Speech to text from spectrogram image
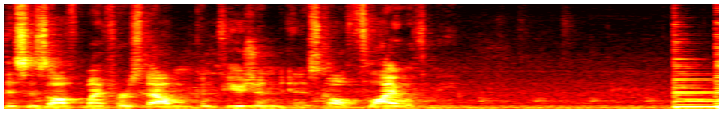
This is off my first album, Confusion, and it's called Fly With Me.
